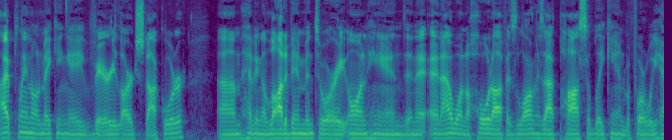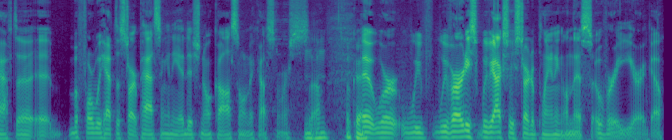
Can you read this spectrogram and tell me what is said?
I plan on making a very large stock order um, having a lot of inventory on hand, and and I want to hold off as long as I possibly can before we have to uh, before we have to start passing any additional costs on to customers. So mm-hmm. okay, uh, we're we've we've already we've actually started planning on this over a year ago.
